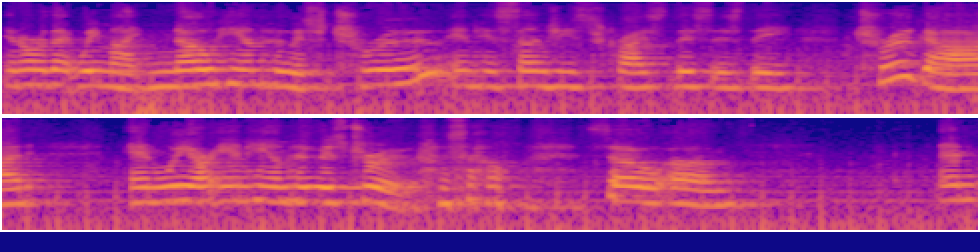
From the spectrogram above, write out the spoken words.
in order that we might know him who is true in his son Jesus Christ. This is the true God, and we are in him who is true. so, so um, and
